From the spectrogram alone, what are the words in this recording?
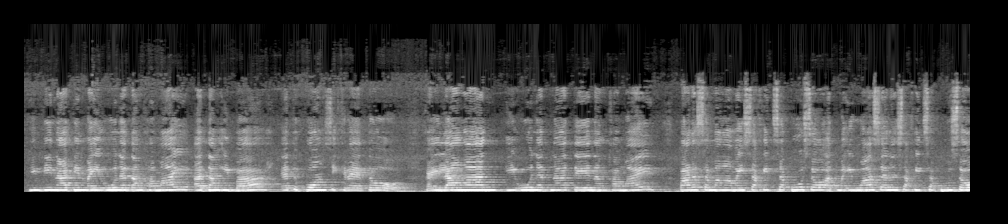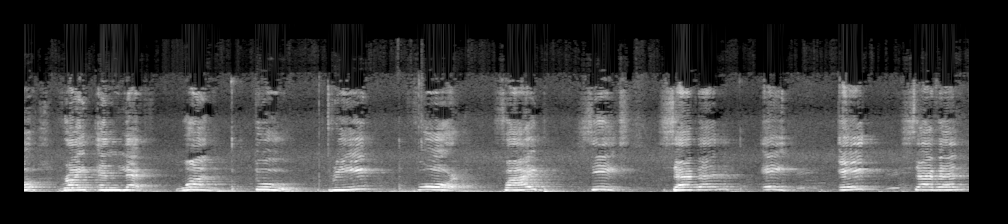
hindi natin maiunat ang kamay at ang iba, ito po ang sikreto. Kailangan iunat natin ang kamay para sa mga may sakit sa puso at maiwasan ang sakit sa puso, right and left. One, two, three, four, five, six, seven, eight, eight, seven,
